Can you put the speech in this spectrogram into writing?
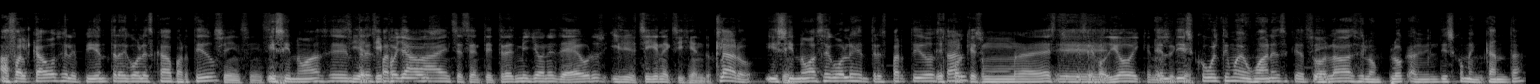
A Falcao se le piden tres goles cada partido Sí, sí, sí. y si no hace Sí, el tres tipo ya partidos, va en 63 millones de euros y le siguen exigiendo. claro, y si no hace goles en tres partidos Es tal, porque es un de estos que se eh, jodió y que no el sé qué. disco último de Juanes que tú hablabas, el Unplugged, a mí el disco me encanta.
